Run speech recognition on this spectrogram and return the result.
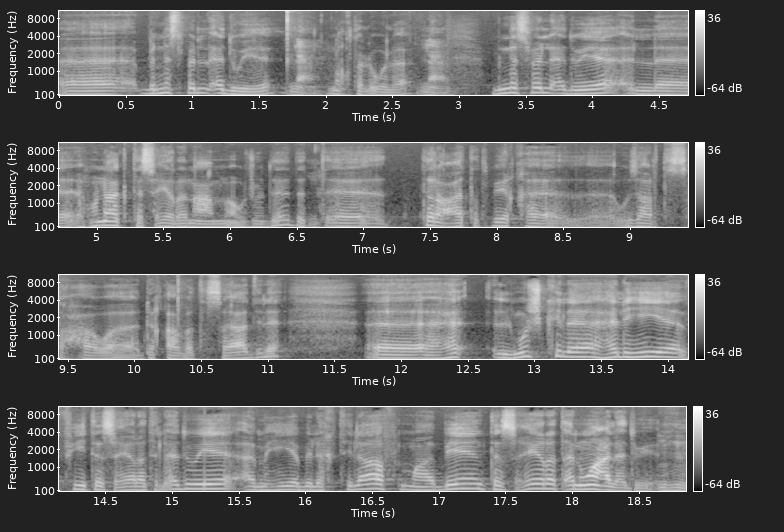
آه، بالنسبة للأدوية نعم. النقطة الأولى. نعم. بالنسبة للأدوية ال- هناك تسعيرة نعم موجودة دت- آه، ترعى تطبيقها وزارة الصحة ونقابة الصيادلة. آه، ه- المشكلة هل هي في تسعيرة الأدوية أم هي بالاختلاف ما بين تسعيرة أنواع الأدوية؟ مهم.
